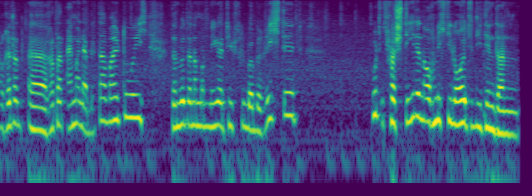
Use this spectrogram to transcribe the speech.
rattert, äh, rattert einmal der Blätterwald durch, dann wird dann nochmal negativ drüber berichtet. Gut, ich verstehe dann auch nicht die Leute, die den dann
